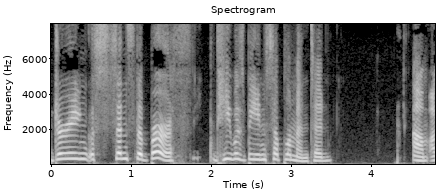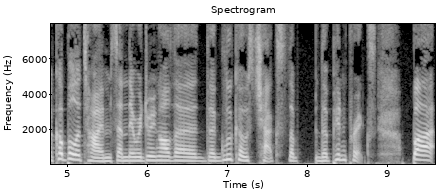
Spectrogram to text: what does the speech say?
during since the birth, he was being supplemented um, a couple of times, and they were doing all the the glucose checks, the the pinpricks. But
